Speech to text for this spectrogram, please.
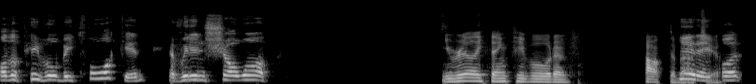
other people would be talking if we didn't show up. You really think people would have talked about yeah, they you? would.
